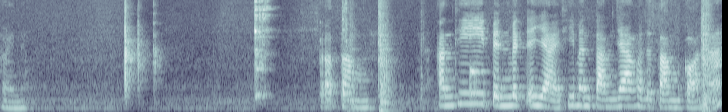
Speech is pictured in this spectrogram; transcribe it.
หน่อยหนึงก็ตำอันที่เป็นเม็ดใหญ่ๆที่มันตำยากเขาจะตำก่อนนะ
